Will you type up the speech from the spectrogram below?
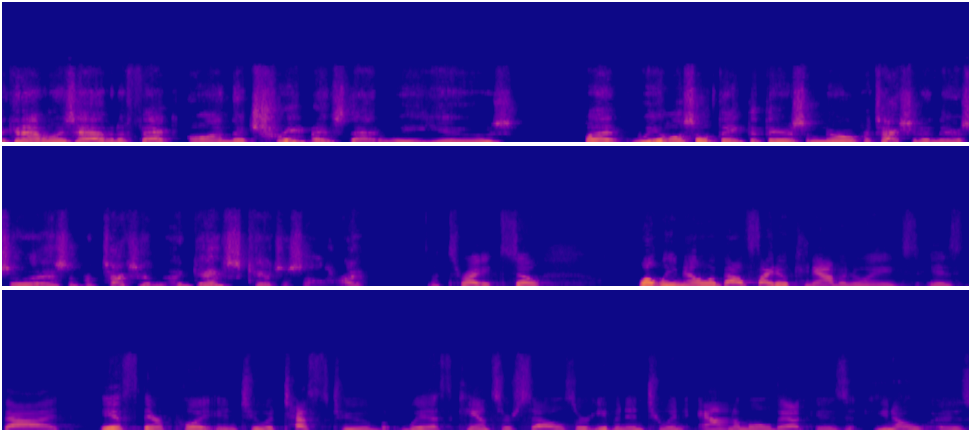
the cannabinoids have an effect on the treatments that we use, but we also think that there's some neuroprotection in there. So there's some protection against cancer cells, right? That's right. So, what we know about phytocannabinoids is that if they're put into a test tube with cancer cells or even into an animal that is, you know, is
